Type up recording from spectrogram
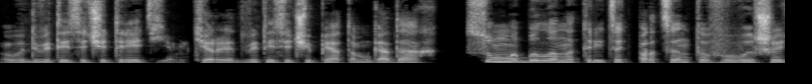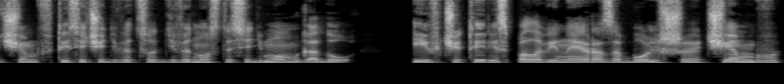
В 2003-2005 годах сумма была на 30% выше, чем в 1997 году и в 4,5 раза больше, чем в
